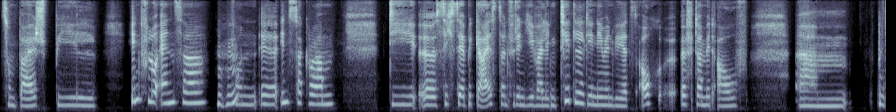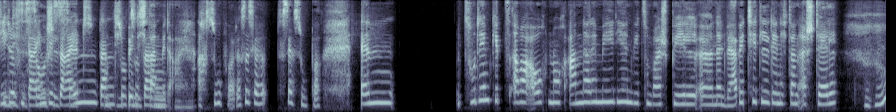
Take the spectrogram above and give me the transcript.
zum Beispiel Influencer mhm. von äh, Instagram, die äh, sich sehr begeistern für den jeweiligen Titel. Die nehmen wir jetzt auch äh, öfter mit auf. Ähm, und die dürfen dein Design Set dann und die sozusagen. Bin ich dann mit ein. Ach super, das ist ja, das ist ja super. Ähm, Zudem gibt's aber auch noch andere Medien, wie zum Beispiel äh, einen Werbetitel, den ich dann erstelle. Mhm.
